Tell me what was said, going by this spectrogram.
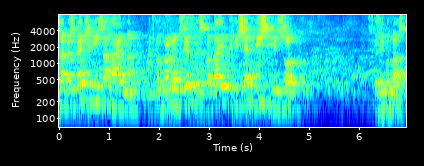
Забезпеченість загальна від контрольної цифри складає 58%. Скажіть, будь ласка,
